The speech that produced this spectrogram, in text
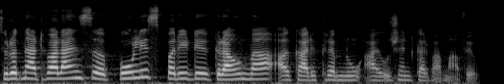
સુરતના અઠવા લાયન્સ પોલીસ પરેડ ગ્રાઉન્ડમાં આ કાર્યક્રમનું આયોજન કરવામાં આવ્યું.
